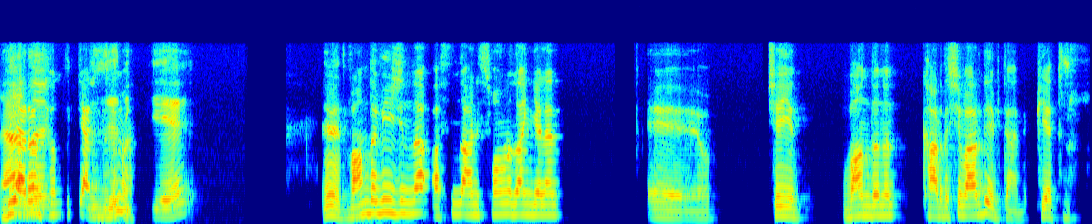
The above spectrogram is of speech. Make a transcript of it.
Bir yerden tanıdık geldi değil mi? Diye. Evet WandaVision'da aslında hani sonradan gelen e, şeyin Wanda'nın kardeşi vardı ya bir tane Pietrus.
